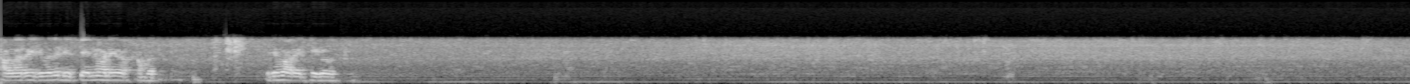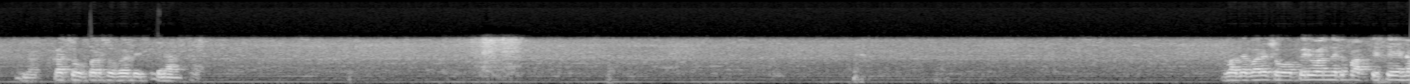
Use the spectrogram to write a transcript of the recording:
കളർ ഇരുപത് ഡിസൈൻ വേണമെങ്കിൽ വെക്കാൻ പറ്റും. ഇത് വെറൈറ്റികൾ കിട്ടും. ഇതൊക്കെ സൂപ്പർ സൂപ്പർ ഡിസൈനാണ് കേട്ടോ അപ്പോൾ അതേപോലെ ഷോപ്പിൽ വന്നിട്ട് പർച്ചേസ് ചെയ്യേണ്ട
